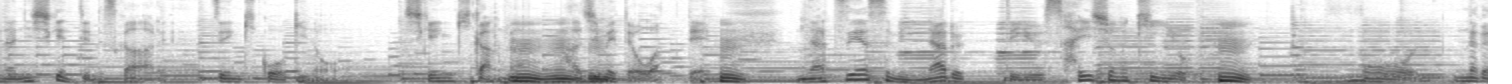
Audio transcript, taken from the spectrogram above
何試験っていうんですか？あれ。前期後期の試験期間うんうんうん。が初めて終わって、うん。夏休みになるっていう最初の金曜日。うん。もうなんか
